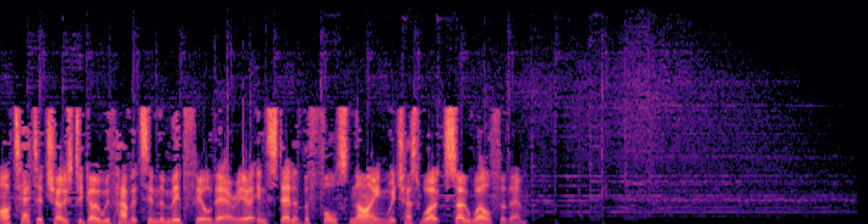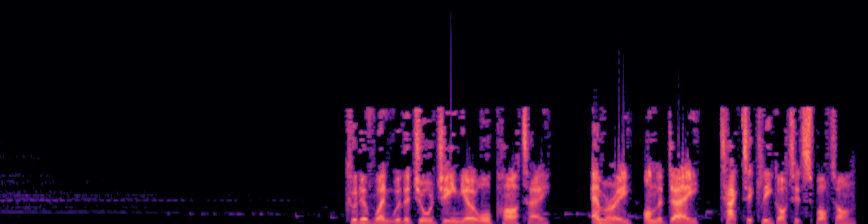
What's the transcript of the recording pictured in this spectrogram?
Arteta chose to go with Havertz in the midfield area instead of the false nine which has worked so well for them. Could have went with a Jorginho or Partey. Emery, on the day, tactically got it spot on.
